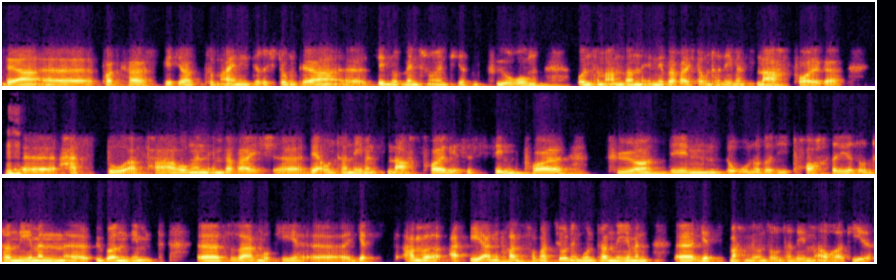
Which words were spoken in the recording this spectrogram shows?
der äh, Podcast geht ja zum einen in die Richtung der äh, sinn- und menschenorientierten Führung und zum anderen in den Bereich der Unternehmensnachfolge. Mhm. Äh, hast du Erfahrungen im Bereich äh, der Unternehmensnachfolge? Ist es sinnvoll, für den Sohn oder die Tochter, die das Unternehmen äh, übernimmt, äh, zu sagen, okay, äh, jetzt haben wir eh eine Transformation im Unternehmen, äh, jetzt machen wir unser Unternehmen auch agil.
